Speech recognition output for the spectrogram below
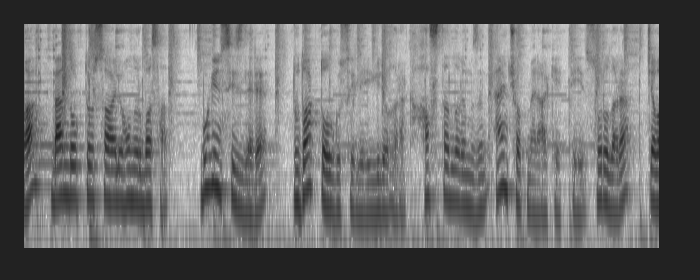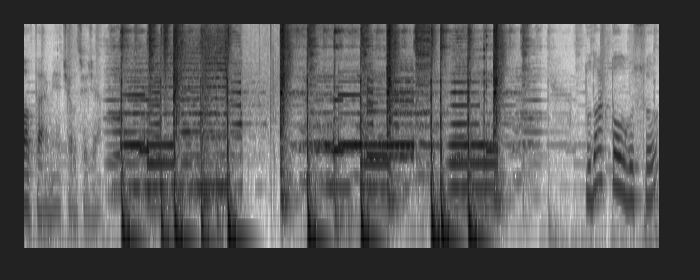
Merhaba, ben Doktor Salih Onur Basat. Bugün sizlere dudak dolgusu ile ilgili olarak hastalarımızın en çok merak ettiği sorulara cevap vermeye çalışacağım. Dudak dolgusu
